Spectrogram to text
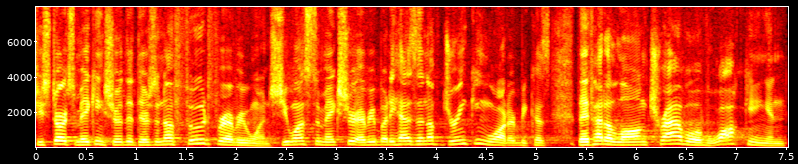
She starts making sure that there's enough food for everyone. She wants to make sure everybody has enough drinking water because they've had a long travel of walking and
